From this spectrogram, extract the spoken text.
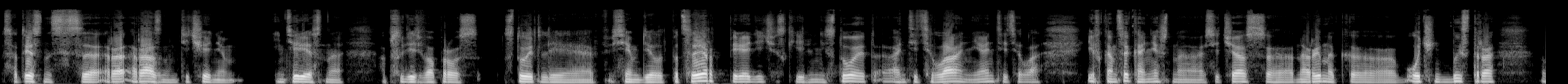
соответственно, с разным течением интересно обсудить вопрос стоит ли всем делать ПЦР периодически или не стоит, антитела, не антитела. И в конце, конечно, сейчас э, на рынок э, очень быстро, э,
